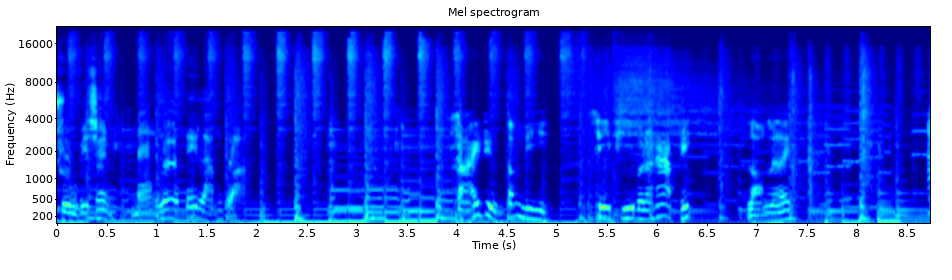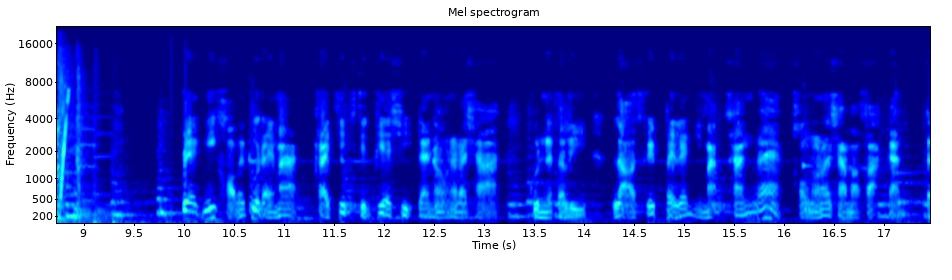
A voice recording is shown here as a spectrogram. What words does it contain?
True Vision มองโลกได้ล้ำกว่า สายดื่มต้องมี CP บรณาพริก ลองเลยเบรก นี่ขอไม่พูดอะไรมาก ใครที่คิดถึงพี่อาชิและน้องนาราชา คุณนาตาลีเราเอาทริปไปเล่นหิมะครั้งแรกของน้องนาราชามาฝากกันไป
